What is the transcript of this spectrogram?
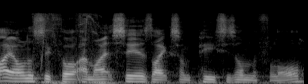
I honestly thought I might see is like some pieces on the floor.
